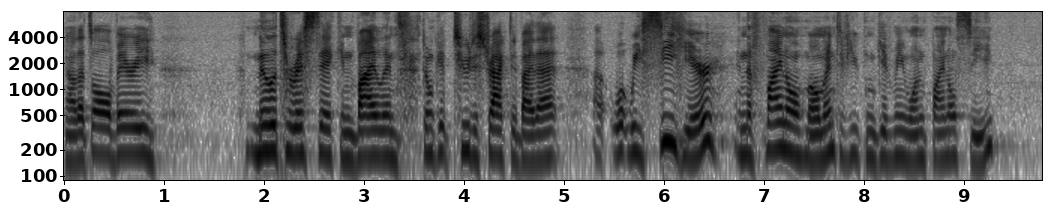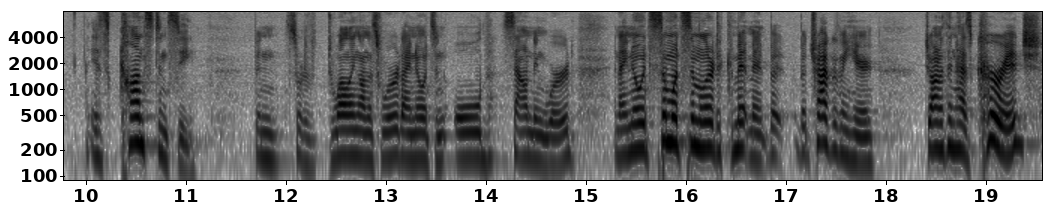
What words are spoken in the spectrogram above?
Now, that's all very militaristic and violent. Don't get too distracted by that uh, what we see here in the final moment, if you can give me one final C, is constancy. Been sort of dwelling on this word. I know it's an old sounding word, and I know it's somewhat similar to commitment, but, but track with me here. Jonathan has courage.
